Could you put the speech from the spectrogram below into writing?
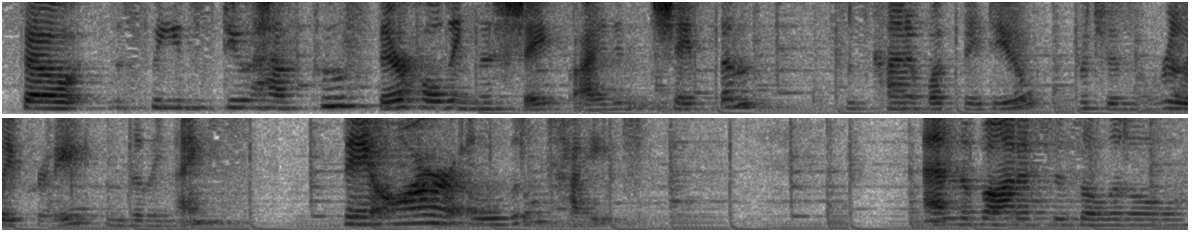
So the sleeves do have poof. They're holding this shape. I didn't shape them. This is kind of what they do, which is really pretty and really nice. They are a little tight and the bodice is a little,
